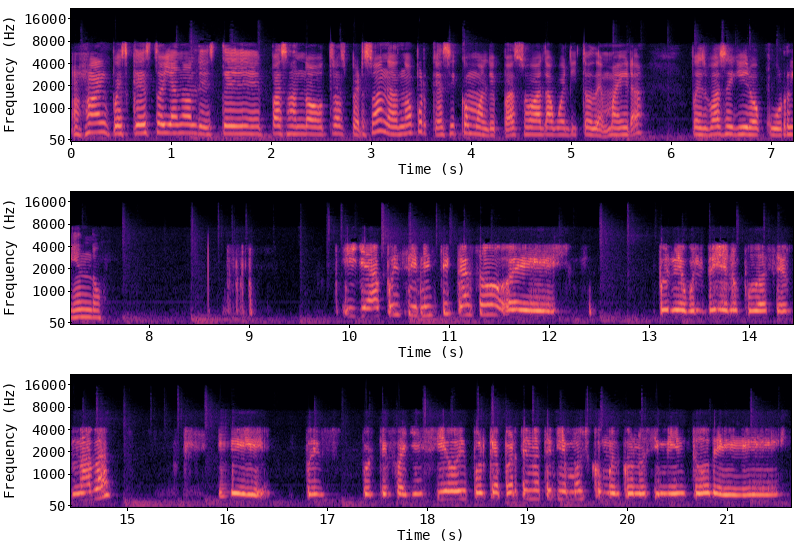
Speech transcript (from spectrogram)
Ajá, y pues que esto ya no le esté pasando a otras personas, ¿no? Porque así como le pasó al abuelito de Mayra, pues va a seguir ocurriendo. Y ya, pues en este caso, eh, pues mi abuelito ya no pudo hacer nada, eh, pues porque falleció y porque aparte no teníamos como el conocimiento de,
